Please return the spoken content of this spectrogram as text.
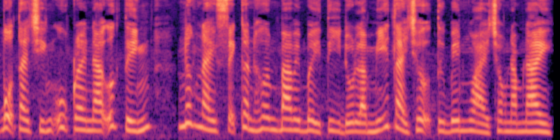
Bộ Tài chính Ukraine ước tính nước này sẽ cần hơn 37 tỷ đô la Mỹ tài trợ từ bên ngoài trong năm nay.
